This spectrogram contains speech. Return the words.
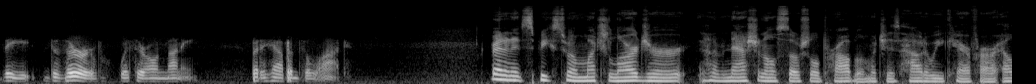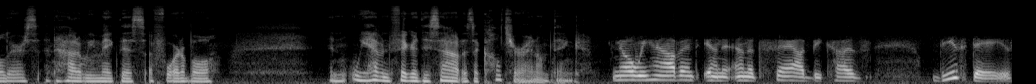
they deserve with their own money. But it happens a lot. Right, and it speaks to a much larger kind of national social problem, which is how do we care for our elders and how do we make this affordable? And we haven't figured this out as a culture, I don't think. No, we haven't, and and it's sad because these days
